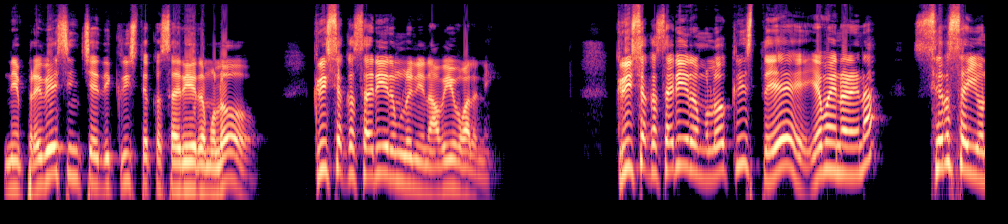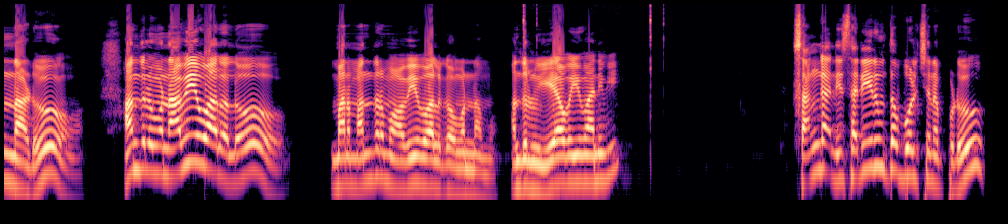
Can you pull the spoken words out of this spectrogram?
నేను ప్రవేశించేది క్రీస్తు యొక్క శరీరములో. క్రీస్తు యొక్క శరీరంలో నేను అవయవాలని. క్రీస్తు యొక్క శరీరంలో క్రీస్తే ఏమైనాడైనా శిరసై ఉన్నాడు అందులో ఉన్న అవయవాలలో మనమందరం అవయవాలుగా ఉన్నాము. అందులో నువ్వు ఏ అవయవానివి? సంఘాన్ని శరీరంతో పోల్చినప్పుడు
